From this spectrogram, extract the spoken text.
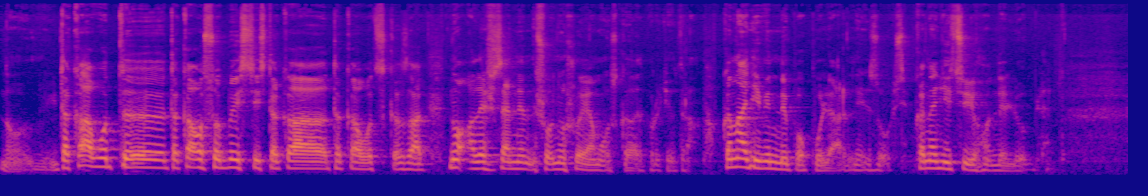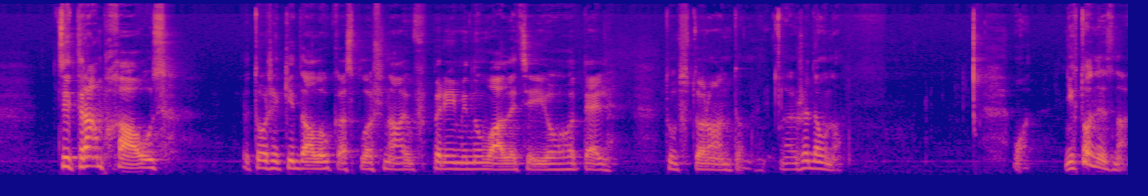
ну, така от е, така особистість, така, така от сказати. Ну, але ж це не що, ну, що я можу сказати проти Трампа. В Канаді він не популярний зовсім. Канадійці його не люблять. Цей Трамп Хаус, теж кидаловка сплошна, переіменували цей його готель тут в Торонто. Вже давно. От. Ніхто не знає.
